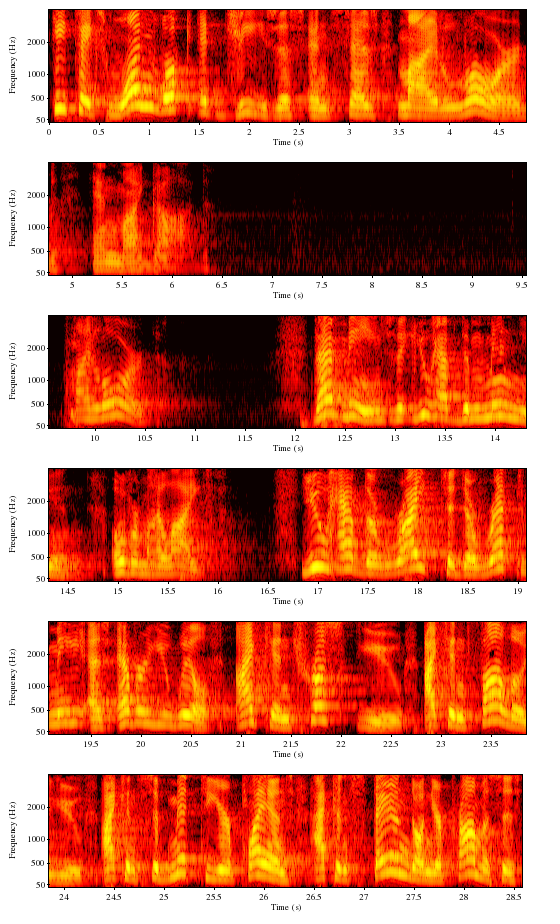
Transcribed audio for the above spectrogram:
He takes one look at Jesus and says, My Lord and my God. My Lord. That means that you have dominion over my life. You have the right to direct me as ever you will. I can trust you. I can follow you. I can submit to your plans. I can stand on your promises.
